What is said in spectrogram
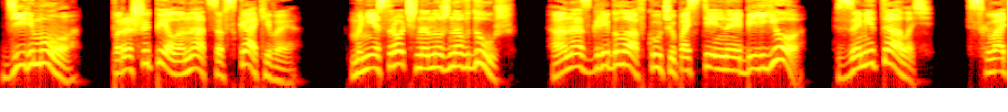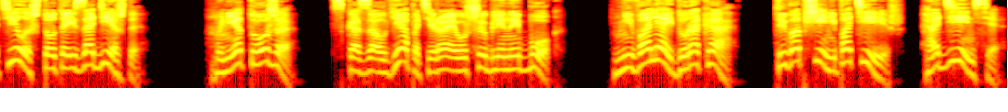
«Дерьмо!» – прошипела Натса, вскакивая. «Мне срочно нужно в душ!» Она сгребла в кучу постельное белье, заметалась, схватила что-то из одежды. «Мне тоже!» – сказал я, потирая ушибленный бок. «Не валяй, дурака! Ты вообще не потеешь! Оденься!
